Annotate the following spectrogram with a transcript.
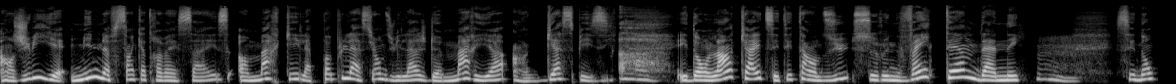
en juillet 1996, a marqué la population du village de Maria en Gaspésie Ah. et dont l'enquête s'est étendue sur une vingtaine d'années. Hmm. C'est donc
